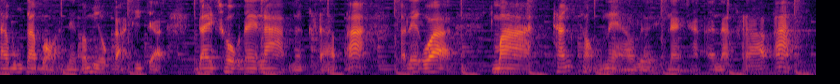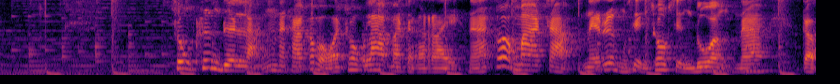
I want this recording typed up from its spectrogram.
ตาบุงตาบอดเนี่ยก็มีโอกาสที่จะได้โชคได้ลาบนะครับอะเขาเรียกว่า มาทั้งสองแนวเลยนะครับอะช่วงครึ่งเดือนหลังนะครับก็บอกว่าโชคลาภมาจากอะไรนะก็มาจากในเรื่องของเสี่ยงโชคเสี่ยงดวงนะกับ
